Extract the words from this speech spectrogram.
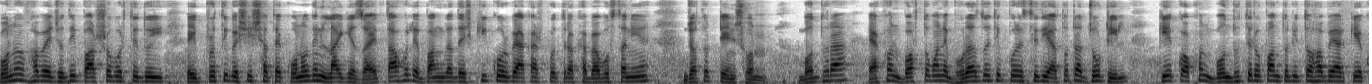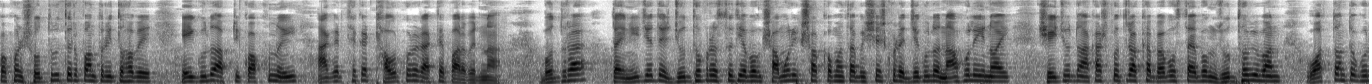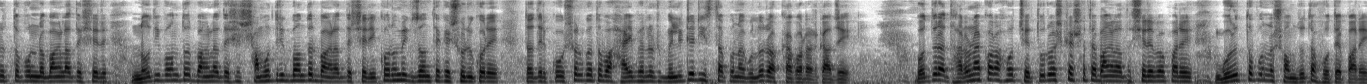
কোনোভাবে যদি পার্শ্ববর্তী দুই এই প্রতিবেশীর সাথে কোনো দিন লাগে যায়, তাহলে বাংলাদেশ কি করবে আকাশ প্রতিরক্ষা ব্যবস্থা নিয়ে? যত টেনশন। বন্ধুরা, এখন বর্তমানে ভূরাজনৈতিক পরিস্থিতি এতটা জটিল, কে কখন বন্ধুতে রূপান্তরিত হবে আর কে কখন শত্রুতে রূপান্তরিত হবে, এইগুলো আপনি কখনোই আগের থেকে ঠাউর করে রাখতে পারবেন না। বন্ধুরা, তাই নিজেদের যুদ্ধ প্রস্তুতি এবং সামরিক সক্ষমতা বিশেষ করে যেগুলো না হলেই নয়, সেই জন্য আকাশ প্রতিরক্ষা ব্যবস্থা এবং যুদ্ধ বিমান অত্যন্ত গুরুত্বপূর্ণ বাংলাদেশের নদী বন্দর, বাংলাদেশের সামুদ্রিক বন্দর, বাংলাদেশের ইকোনমিক জোন থেকে শুরু করে তাদের কৌশলগত বা হাই ভ্যালুর মিলিটারি স্থাপনাগুলো রক্ষা করার কাজে। বন্ধুরা, ধারণা করা হচ্ছে তুরস্কের সাথে বাংলাদেশের ব্যাপারে গুরুত্বপূর্ণ সমঝোতা হতে পারে।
